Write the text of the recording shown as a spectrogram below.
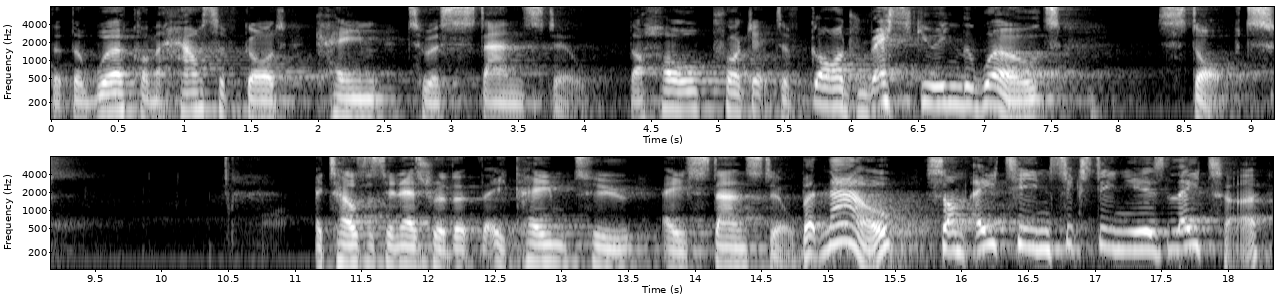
that the work on the house of God came to a standstill. The whole project of God rescuing the world stopped. It tells us in Ezra that it came to a standstill. But now, some 18, 16 years later,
